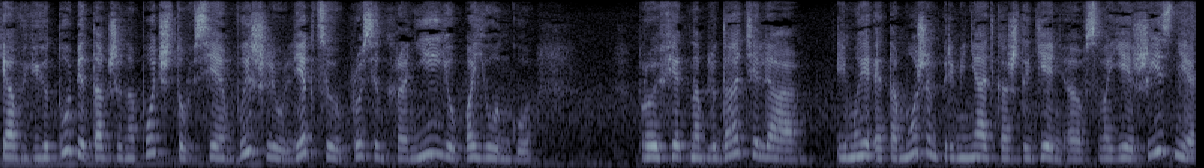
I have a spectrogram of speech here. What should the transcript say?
я в Ютубе также на почту всем вышлю лекцию про синхронию по Юнгу, про эффект наблюдателя, и мы это можем применять каждый день э, в своей жизни.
